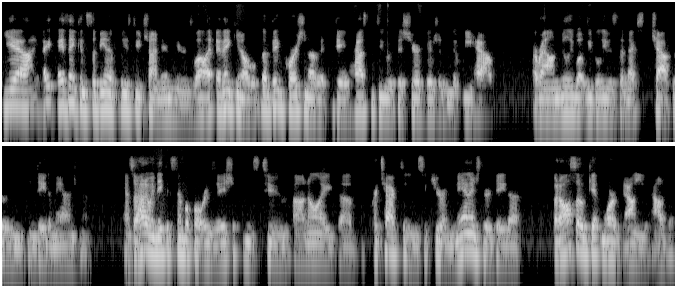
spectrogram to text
Yeah, I, I think, and Sabina, please do chime in here as well. I, I, think you know a big portion of it, Dave, has to do with the shared vision that we have around really what we believe is the next chapter in, in data management. And so, how do we make it simple for organizations to uh, not only uh, protect and secure and manage their data, but also get more value out of it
